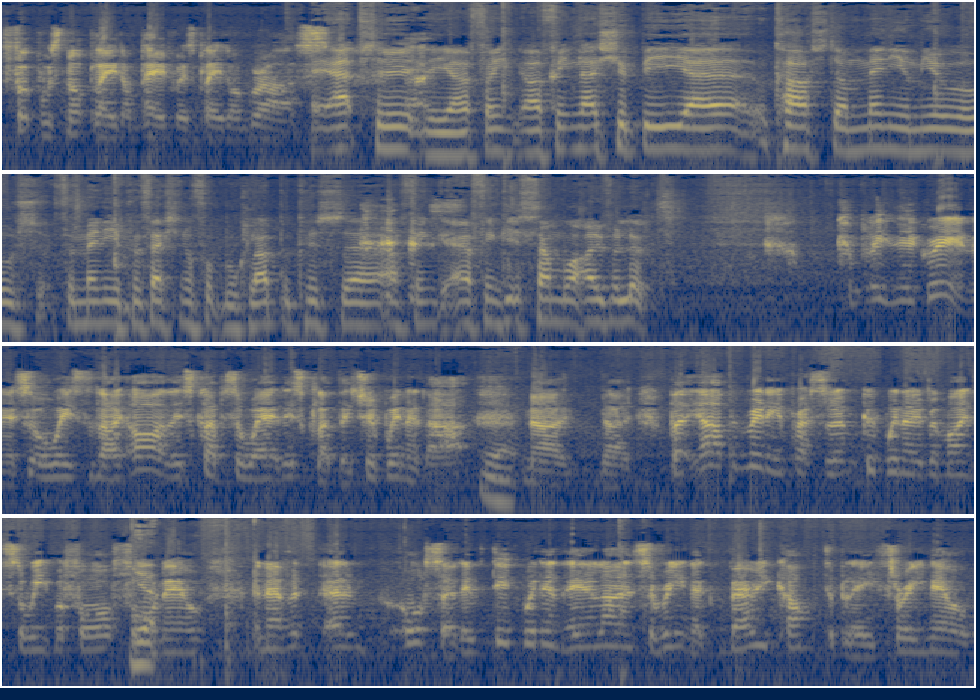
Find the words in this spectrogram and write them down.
Football's not played on paper; it's played on grass. Absolutely, uh, I think I think that should be uh, cast on many a murals for many a professional football club because uh, I think I think it's somewhat overlooked completely agree. And it's always like, oh, this club's away at this club; they should win at that. Yeah. No, no. But yeah, I've been really impressed with them. Good win over Mainz the week before, four 0 yeah. and ever. And also, they did win in the Allianz Arena very comfortably, three 0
